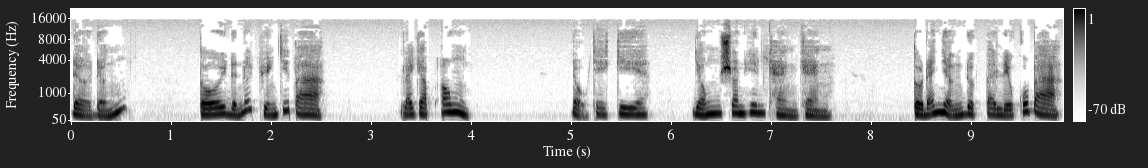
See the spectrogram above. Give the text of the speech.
đờ đẫn. Tôi định nói chuyện với bà. Lại gặp ông, Đầu dây kia, giọng Son Hin khàn khàn. Tôi đã nhận được tài liệu của bà.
